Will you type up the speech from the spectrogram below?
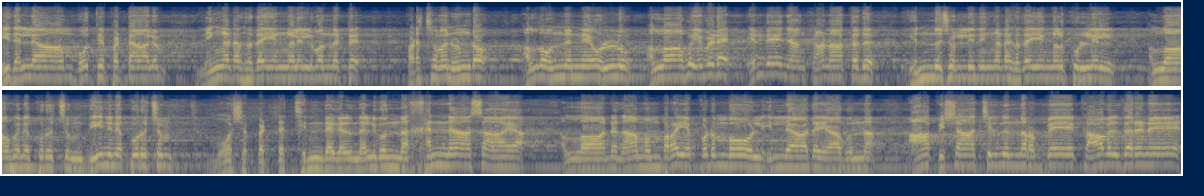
ഇതെല്ലാം ബോധ്യപ്പെട്ടാലും നിങ്ങളുടെ ഹൃദയങ്ങളിൽ വന്നിട്ട് പടച്ചവനുണ്ടോ? അല്ല ഒന്നെന്നെ ഉള്ളൂ. അള്ളാഹു എവിടെ? എന്തേ ഞാൻ കാണാത്തത്? എന്ന് ചൊല്ലി നിങ്ങളുടെ ഹൃദയങ്ങൾക്കുള്ളിൽ അള്ളാഹുവിനെ കുറിച്ചും ദീനിനെ കുറിച്ചും മോശപ്പെട്ട ചിന്തകൾ നൽകുന്ന ഖന്നാസായ അള്ളാന്റെ നാമം പറയപ്പെടുമ്പോൾ ഇല്ലാതെയാകുന്ന ആ പിശാച്ചിൽ നിന്ന് റബ്ബേ കാവൽ തരണേ.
